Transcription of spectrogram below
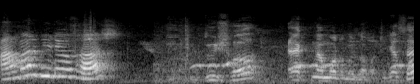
আমার ভিডিও ভাস দুইশো এক নম্বর রুমে যাবা, ঠিক আছে?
